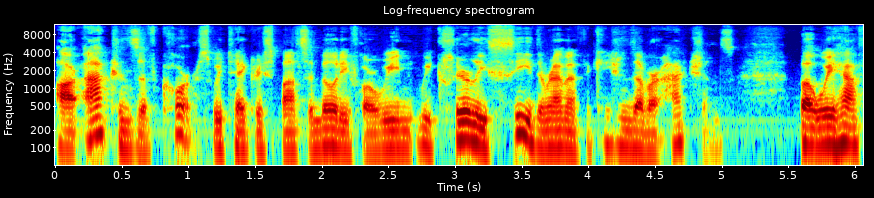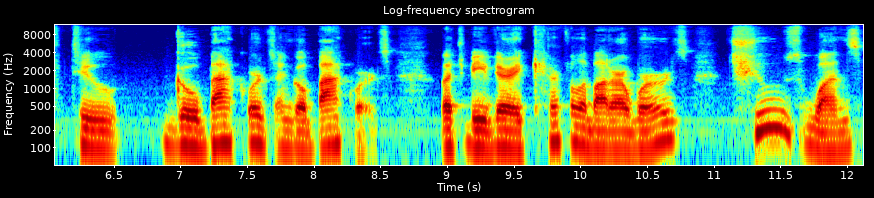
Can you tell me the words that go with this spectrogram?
Our actions of course we take responsibility for. We we clearly see the ramifications of our actions but we have to go backwards and go backwards. But to be very careful about our words. Choose ones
